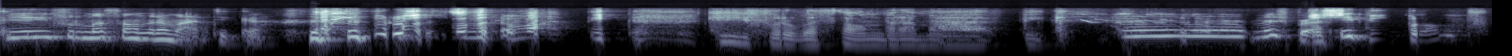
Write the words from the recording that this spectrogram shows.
que informação dramática. informação dramática. Que informação dramática. Uh, mas pronto. Mas que, pronto,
